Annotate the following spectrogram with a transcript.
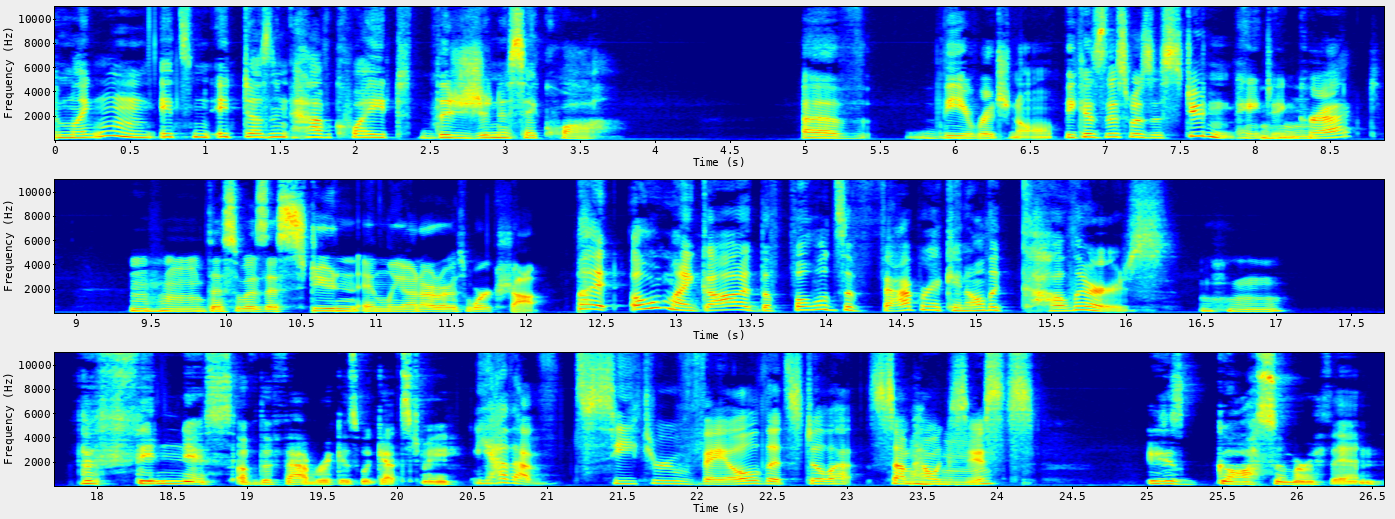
am like, mm, it's it doesn't have quite the je ne sais quoi of the original because this was a student painting, Mhm. correct? hmm This was a student in Leonardo's workshop. But oh my god, the folds of fabric and all the colors. hmm The thinness of the fabric is what gets to me. Yeah, that see-through veil that still ha- somehow Mhm. exists. It is gossamer thin.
